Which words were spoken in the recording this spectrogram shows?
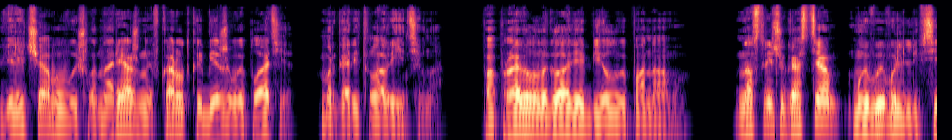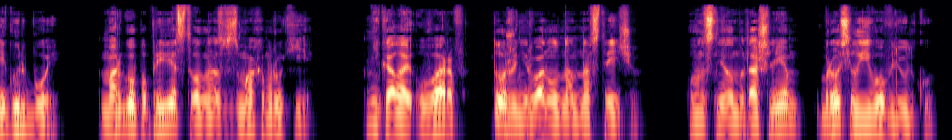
величаво вышла наряженная в короткое бежевое платье Маргарита Лаврентьевна. Поправила на голове белую панаму. Навстречу гостям мы вывалили всей гурьбой. Марго поприветствовал нас взмахом руки. Николай Уваров тоже не рванул нам навстречу. Он снял мотошлем, бросил его в люльку.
